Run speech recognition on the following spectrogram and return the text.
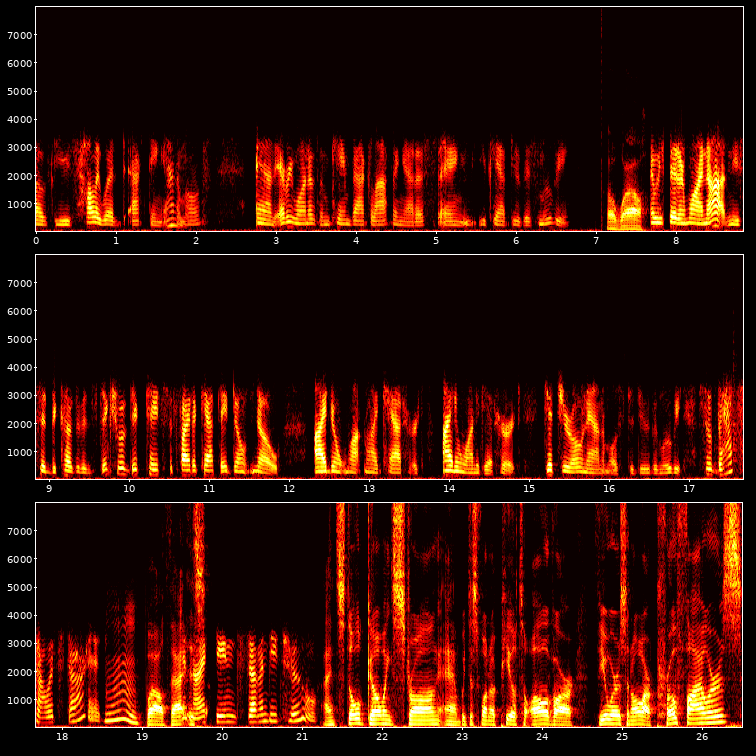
of these Hollywood acting animals, and every one of them came back laughing at us saying, You can't do this movie. Oh, wow. And we said, and why not? And he said, because of instinctual dictates to fight a cat they don't know. I don't want my cat hurt. I don't want to get hurt. Get your own animals to do the movie. So that's how it started Well, that in is 1972. and still going strong. And we just want to appeal to all of our viewers and all our profilers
